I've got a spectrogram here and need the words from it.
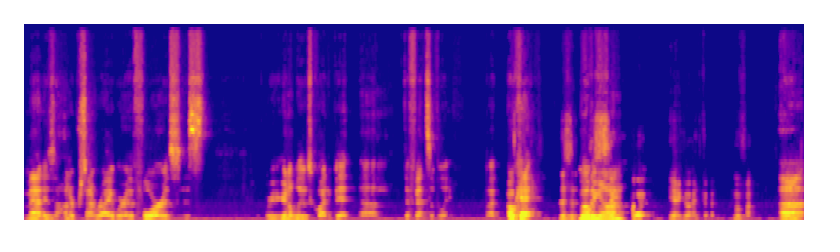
Matt is 100% right. Where the four is, is where you're going to lose quite a bit um, defensively. But okay, this is moving this on. Is like, yeah, go ahead. Go ahead. Move on. Uh,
